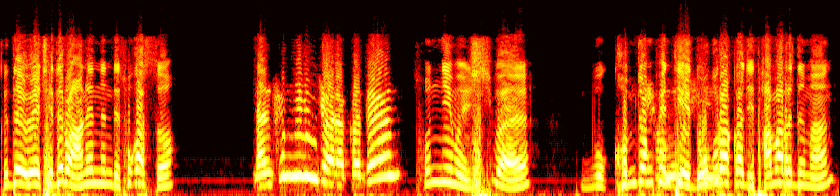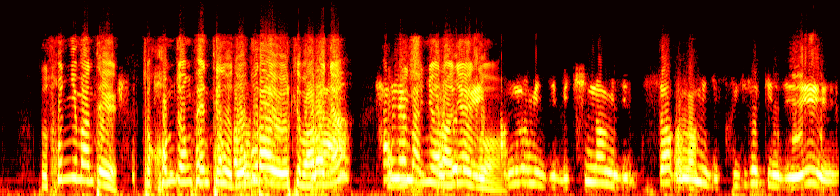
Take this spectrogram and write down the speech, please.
근데 왜 제대로 안 했는데 속았어? 난 손님인 줄 알았거든? 손님은 씨발 뭐 검정. 팬티에 노브라까지 다 마르더만 너 손님한테 저 검정 팬티고 노브라요 이렇게 말하냐? 어, 미친년 아니야 이거 광놈인지 미친놈인지 썩은 놈인지 그지 새끼인지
